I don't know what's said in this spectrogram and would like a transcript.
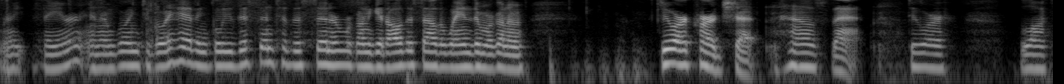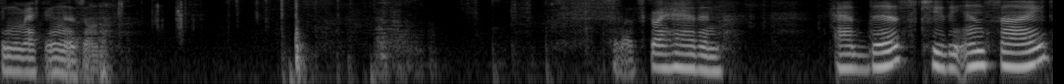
right there. And I'm going to go ahead and glue this into the center. We're going to get all this out of the way, and then we're going to do our card shut. How's that? Do our locking mechanism. So let's go ahead and add this to the inside.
